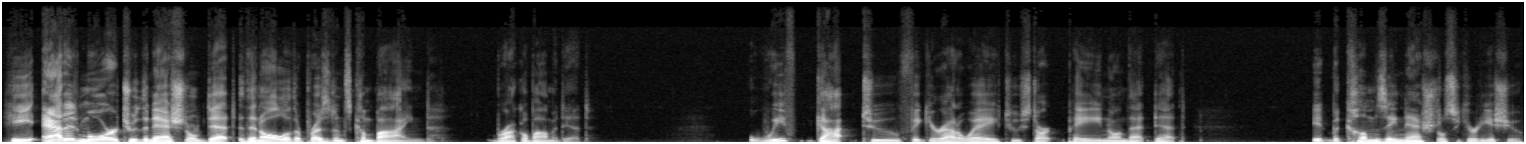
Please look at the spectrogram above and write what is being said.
He added more to the national debt than all other presidents combined. Barack Obama did. We've got to figure out a way to start paying on that debt it becomes a national security issue.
